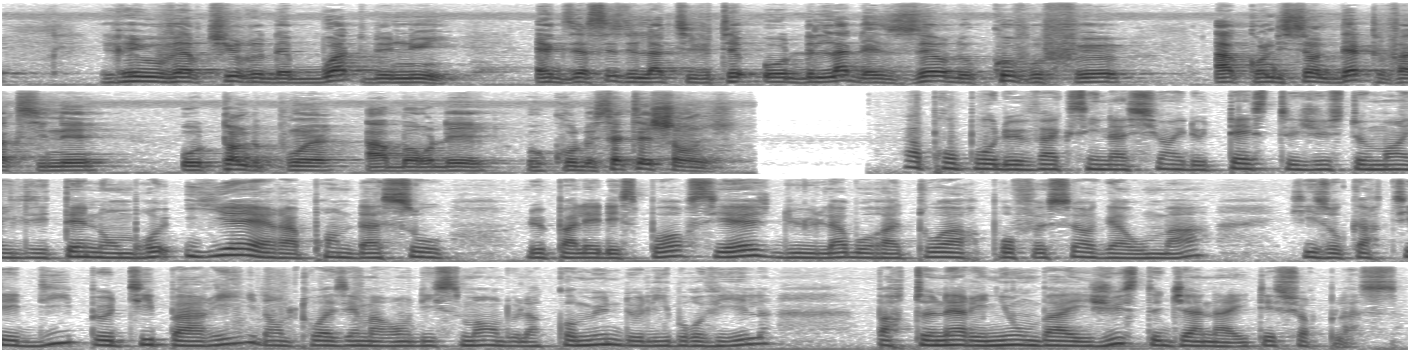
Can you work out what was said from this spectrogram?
réouverture des boîtes de nuit, exercice de l'activité au-delà des heures de couvre-feu à condition d'être vacciné, autant de points abordés au cours de cet échange. À propos de vaccination et de tests, justement, ils étaient nombreux hier à prendre d'assaut le Palais des Sports, siège du laboratoire Professeur Gaouma, au quartier dit Petit Paris, dans le troisième arrondissement de la commune de Libreville. Partenaire Inyumba et Juste Djana étaient sur place.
